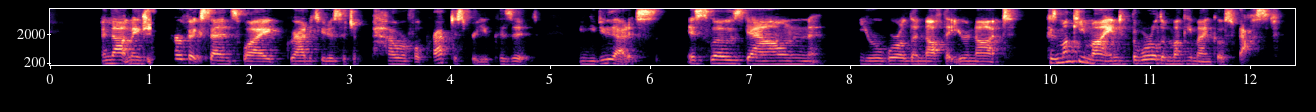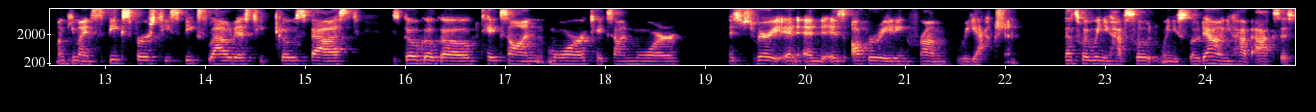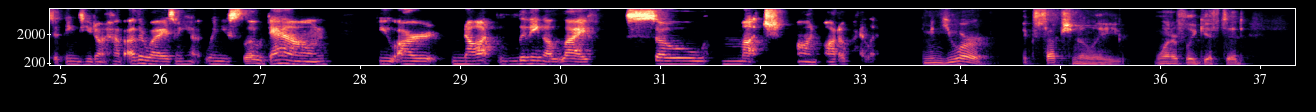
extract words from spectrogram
And that makes perfect sense why gratitude is such a powerful practice for you because it when you do that, it's it slows down your world enough that you're not because monkey mind, the world of monkey mind goes fast. Monkey mind speaks first, he speaks loudest, he goes fast, he's go, go, go, takes on more, takes on more. It's just very and, and is operating from reaction that's why when you have slow when you slow down you have access to things you don't have otherwise when you when you slow down you are not living a life so much on autopilot i mean you are exceptionally wonderfully gifted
